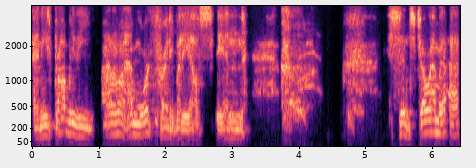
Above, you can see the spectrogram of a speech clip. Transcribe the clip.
And he's probably the, I don't know, I haven't worked for anybody else in, since Joe, I as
